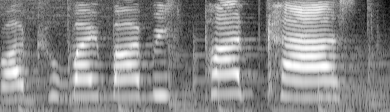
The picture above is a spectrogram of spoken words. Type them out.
Welcome to my mommy's podcast.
